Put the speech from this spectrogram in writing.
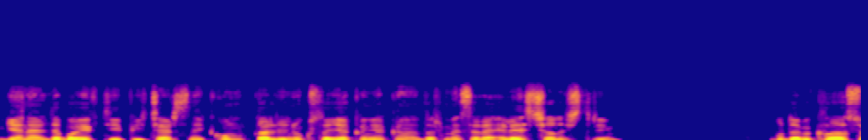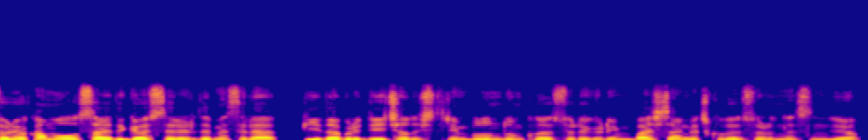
Genelde bu FTP içerisindeki komutlar Linux'a yakın yakınadır. Mesela ls çalıştırayım. Burada bir klasör yok ama olsaydı gösterirdi. Mesela pwd çalıştırayım, bulunduğum klasöre göreyim. Başlangıç klasöründesin diyor.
